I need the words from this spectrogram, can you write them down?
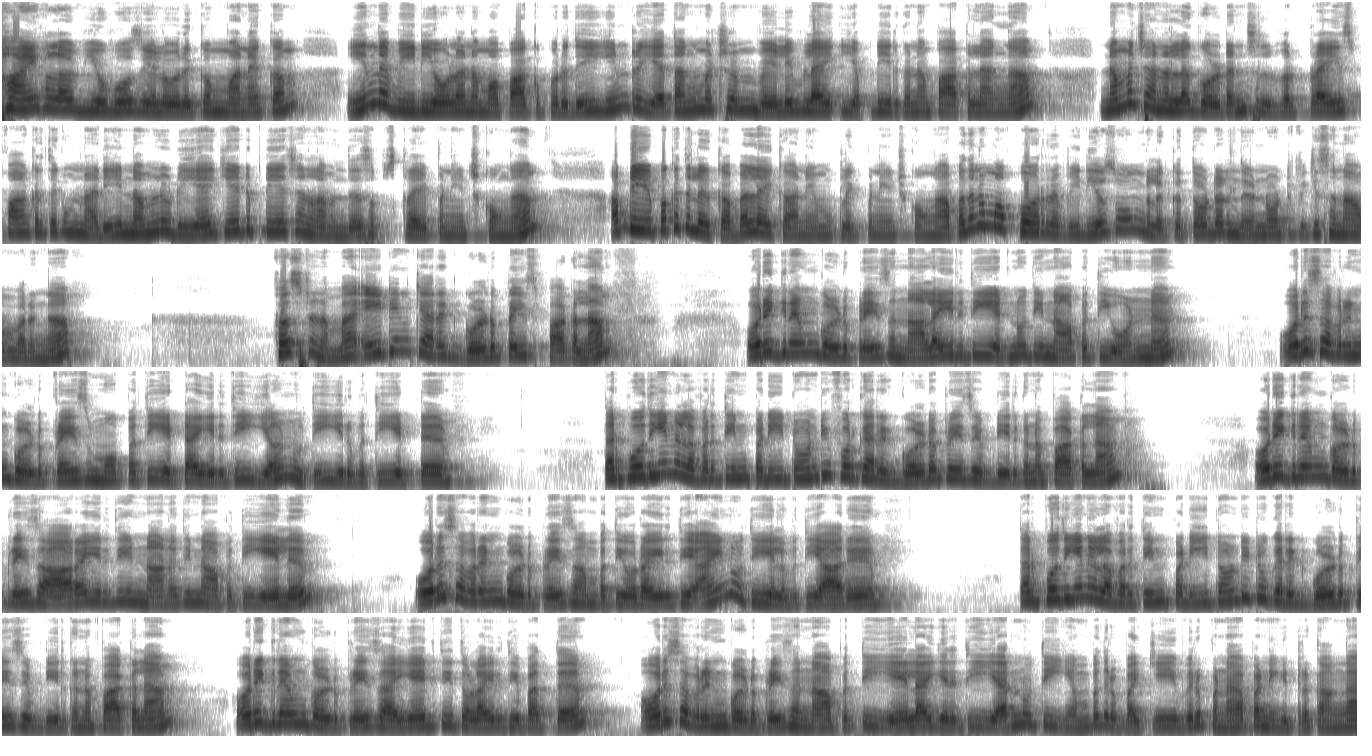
Hi hello வியூவோஸ் எல்லோருக்கும் வணக்கம். இந்த வீடியோவில் நம்ம பார்க்க போகிறது இன்றைய தங்க மற்றும் வெளி விலை எப்படி இருக்குன்னு பார்க்கலாங்க. நம்ம சேனலில் கோல்டன் சில்வர் ப்ரைஸ் பார்க்குறதுக்கு முன்னாடி நம்மளுடைய கேட்டுப்படியே சேனலை வந்து சப்ஸ்கிரைப் பண்ணி வச்சுக்கோங்க. அப்படியே பக்கத்தில் இருக்க பெல் ஐக்கானையும் கிளிக் பண்ணி வச்சுக்கோங்க. அப்போ தான் நம்ம போடுற வீடியோஸும் உங்களுக்கு தொடர்ந்து நோட்டிஃபிகேஷனாக வருங்க. ஃபஸ்ட்டு நம்ம எயிட்டீன் கேரட் கோல்டு ப்ரைஸ் பார்க்கலாம். ஒரு கிராம் கோல்டு ப்ரைஸ் நாலாயிரத்தி எட்நூற்றி நாற்பத்தி ஒன்று ஒரு சவரன் கோல்டு ப்ரைஸ் முப்பத்தி எட்டாயிரத்தி எழுநூற்றி இருபத்தி எட்டு. தற்போதைய நிலவரத்தின்படி twenty four carat gold price எப்படி இருக்குன்னு பார்க்கலாம். ஒரு கிராம் கோல்டு ப்ரைஸ் ஆறாயிரத்தி நானூற்றி நாற்பத்தி ஏழு. ஒரு சவரன் கோல்டு ப்ரைஸ் ஐம்பத்தி ஓராயிரத்தி ஐநூற்றி எழுபத்தி ஆறு. தற்போதைய நிலவரத்தின்படி twenty two carat gold price எப்படி இருக்குன்னு பார்க்கலாம். ஒரு கிராம் கோல்டு ப்ரைஸ் ஐயாயிரத்தி தொள்ளாயிரத்தி பத்து. ஒரு சவரன் கோல்டு ப்ரைஸ் நாற்பத்தி ஏழாயிரத்தி இரநூத்தி எண்பது ரூபாய்க்கு விற்பனை பண்ணிக்கிட்டு இருக்காங்க.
